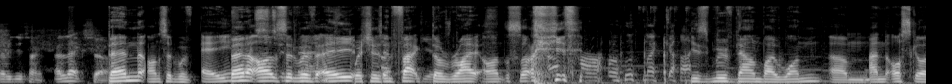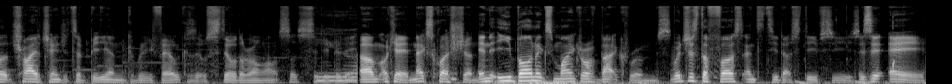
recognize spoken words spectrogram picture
Let me do something. Alexa. Ben answered with A. Ben Question, answered with. A, which is in fact the right answer. oh my god. He's moved down by one. Um, and Oscar tried to change it to B and completely failed because it was still the wrong answer. Silly Billy. Um, okay, next question. In Ebionic's Minecraft backrooms, which is the first entity that Steve sees? Is it A,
